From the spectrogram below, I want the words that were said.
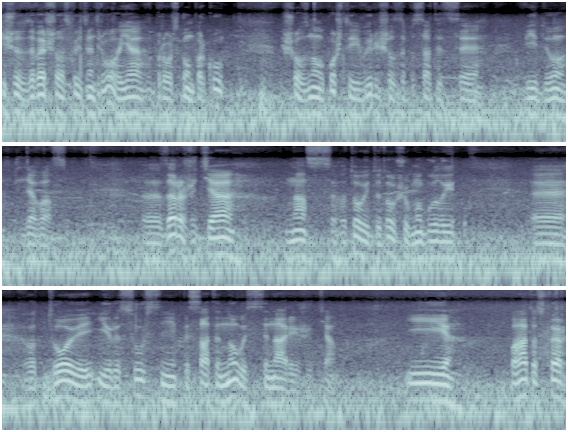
Тільки що завершилась повітряна тривога, я в Броварському парку йшов знову пошти і вирішив записати це відео для вас. Е, Зараз життя нас готовить до того, щоб ми були е, готові і ресурсні писати новий сценарій життя. І багато сфер,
